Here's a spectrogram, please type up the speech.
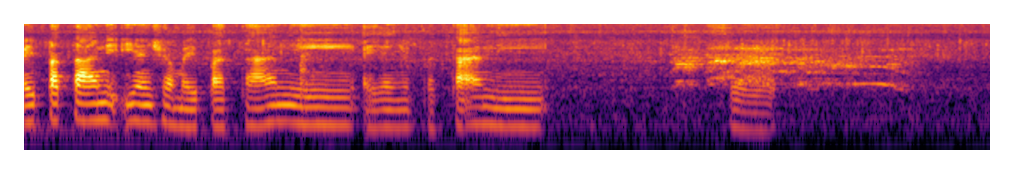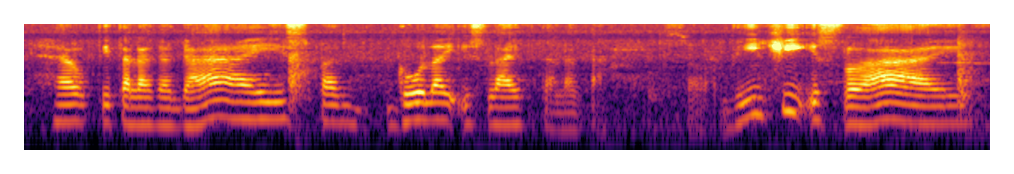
May patani yan siya. May patani. Ayan yung patani. So, healthy talaga guys. Pag gulay is life talaga. So, VG is life.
